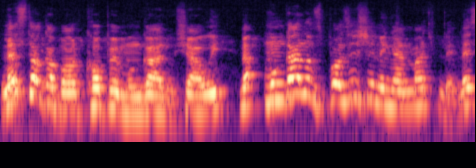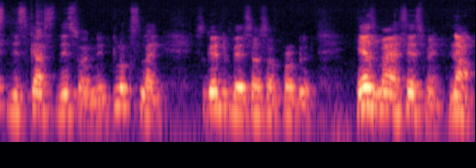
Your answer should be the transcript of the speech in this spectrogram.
Let's talk about Kope Mungalu, shall we? Now, Mungalu's positioning and match play. Let's discuss this one. It looks like it's going to be a source of problem. Here's my assessment. Now,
